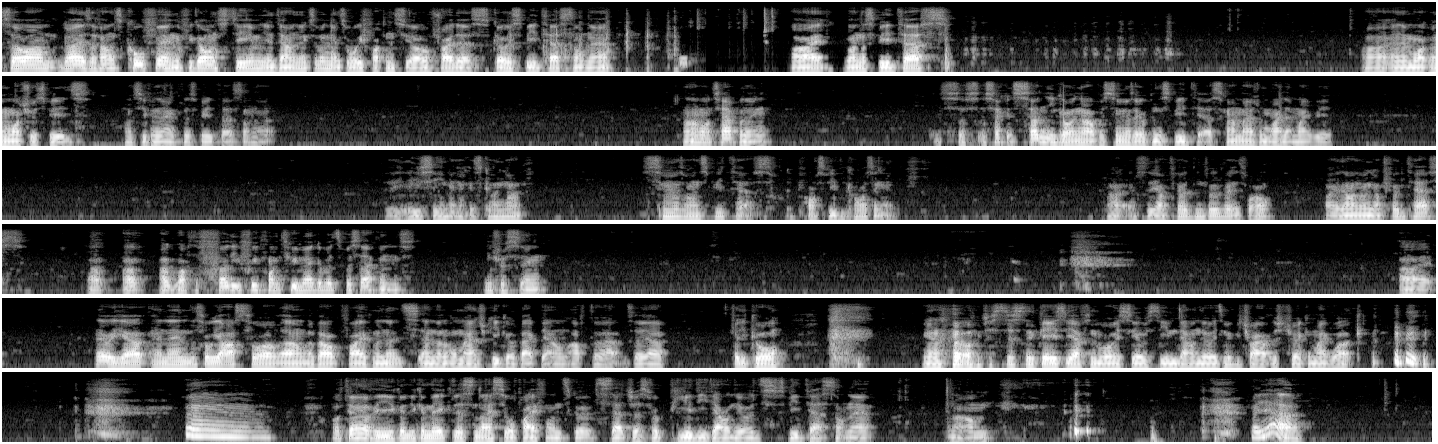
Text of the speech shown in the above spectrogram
so um, guys, I found this cool thing. If you go on Steam and you're downloading something it's really fucking slow, try this. Go to speedtest.net. Alright, run the speed test. Alright, and then wa and watch your speeds. Once you connect the speed test on that. I don't know what's happening. It's, just, it's like it's suddenly going up as soon as I open the speed test. I Can't imagine why that might be. Are you seeing it? It's going up. I'm on speed test, what could possibly be causing it? Alright, is the upload improve it as well? Alright, now I'm doing upload tests. Oh, oh, oh, up to 33.2 megabits per second. Interesting. Alright. There we go. And then, so we asked for um, about five minutes, and then it'll magically go back down after that. So yeah, pretty cool. you know, just, just in case you have some voice over Steam downloads, maybe try out this trick, it might work. Alternatively, you can you can make this nice little Python script that just repeatedly downloads speed tests on that. Um, but yeah,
